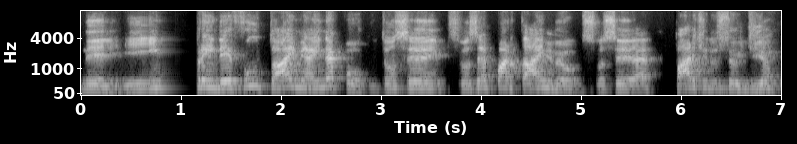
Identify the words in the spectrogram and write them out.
nele. E empreender full time ainda é pouco. Então, se, se você é part-time, meu, se você é parte do seu dia,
